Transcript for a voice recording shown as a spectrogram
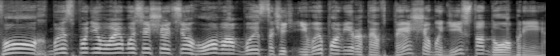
Фух, ми сподіваємося, що цього вам вистачить, і ви повірите в те, що ми дійсно добрі.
